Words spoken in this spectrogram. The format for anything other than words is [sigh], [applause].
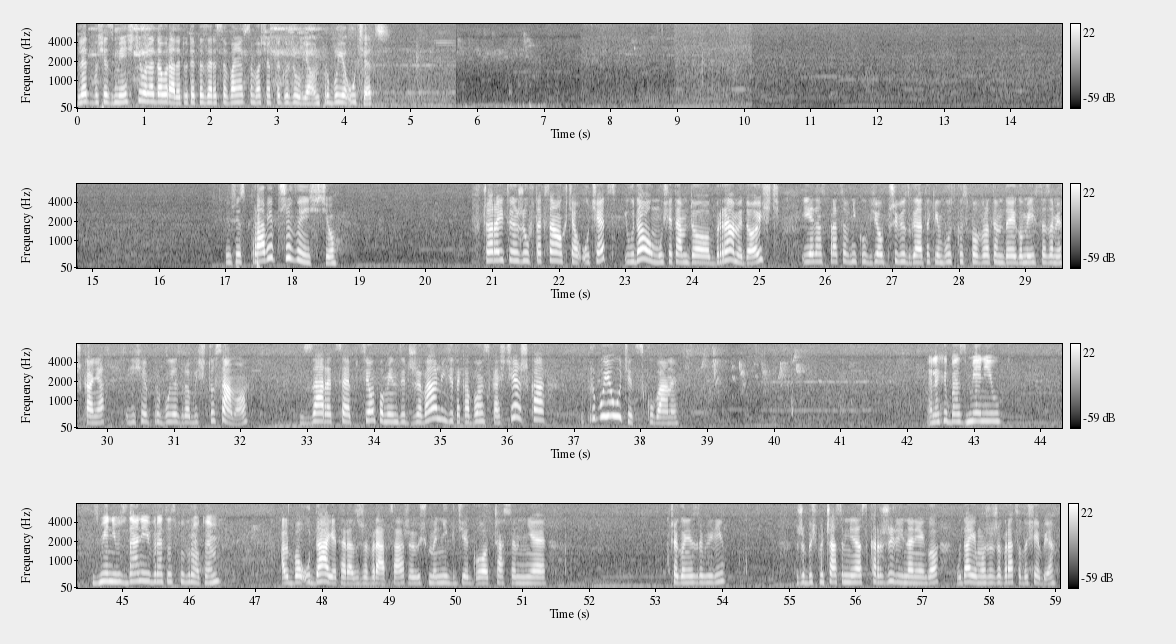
Ledwo się zmieścił, ale dał radę. Tutaj te zarysowania są właśnie od tego żółwia. On próbuje uciec. Już jest prawie przy wyjściu. Wczoraj ten żółw tak samo chciał uciec i udało mu się tam do bramy dojść. I jeden z pracowników wziął, przywiózł go na takim wózku z powrotem do jego miejsca zamieszkania. I dzisiaj próbuje zrobić to samo. Za recepcją, pomiędzy drzewami, gdzie taka wąska ścieżka. I próbuje uciec z Kubany. Ale chyba zmienił, zmienił zdanie i wraca z powrotem albo udaje teraz, że wraca, żebyśmy nigdzie go czasem nie. czego nie zrobili? Żebyśmy czasem nie naskarżyli na niego. Udaje może, że wraca do siebie.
